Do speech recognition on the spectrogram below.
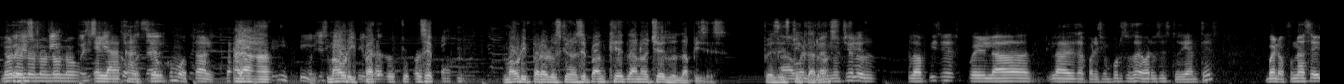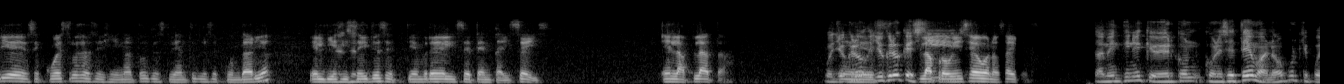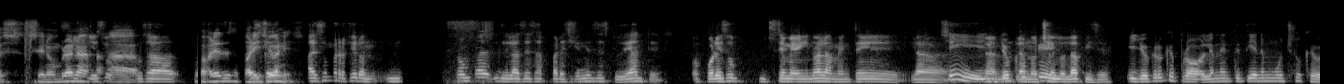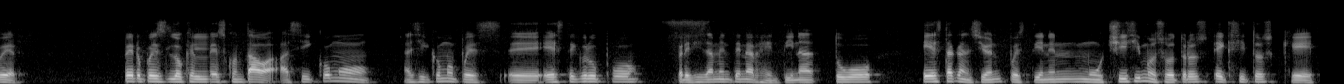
No, Pues no, no, no, no, no. pues es En la como canción tal- como tal. Para Sí, sí. Oye, es que- Mauri, para los que no sepan, Mauri, para los que no sepan qué es la noche de los lápices. ¿Puedes Ah, bueno, la noche de los lápices fue la, la desaparición forzosa de varios estudiantes. Bueno, fue una serie de secuestros y asesinatos de estudiantes de secundaria el 16 de septiembre del 76 en La Plata, Pues yo creo, yo creo que sí. la provincia de Buenos Aires. También tiene que ver con, con ese tema, ¿no? Porque pues se nombran a, Y eso, a o sea, varias desapariciones. A eso me refiero, n- nombra de las desapariciones de estudiantes. O Por eso se me vino a la mente la, Sí, la, yo la creo noche que- de los lápices. y yo creo que probablemente tiene mucho que ver. Pero pues lo que les contaba, así como, así como pues eh, este grupo precisamente en Argentina tuvo esta canción, pues tienen muchísimos otros éxitos que,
